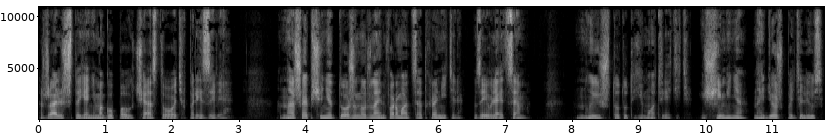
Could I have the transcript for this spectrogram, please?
жаль, что я не могу поучаствовать в призыве. Нашей общине тоже нужна информация от хранителя, заявляет Сэм. Ну и что тут ему ответить? Ищи меня, найдешь, поделюсь.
